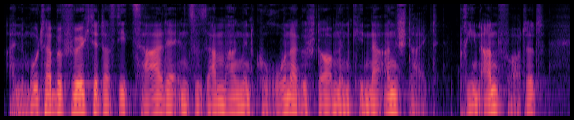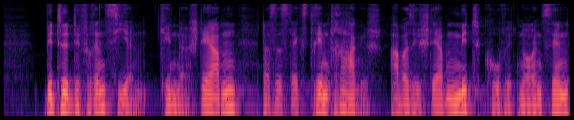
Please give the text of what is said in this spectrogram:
Eine Mutter befürchtet, dass die Zahl der in Zusammenhang mit Corona gestorbenen Kinder ansteigt. Prien antwortet, Bitte differenzieren. Kinder sterben, das ist extrem tragisch, aber sie sterben mit Covid-19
